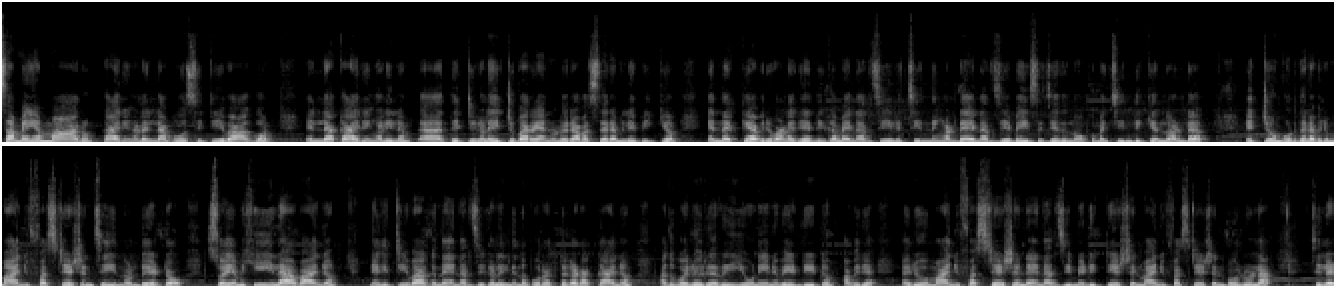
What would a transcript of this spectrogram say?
സമയം മാറും കാര്യങ്ങളെല്ലാം പോസിറ്റീവ് ആകും. എല്ലാ കാര്യങ്ങളിലും തെറ്റുകൾ ഏറ്റുപറയാനുള്ള ഒരു അവസരം ലഭിക്കും എന്നൊക്കെ അവർ വളരെയധികം എനർജിയിൽ ചി- നിങ്ങളുടെ എനർജിയെ ബേസ് ചെയ്ത് നോക്കുമ്പോൾ ചിന്തിക്കുന്നുണ്ട്. ഏറ്റവും കൂടുതൽ അവർ മാനിഫെസ്റ്റേഷൻ ചെയ്യുന്നുണ്ട് കേട്ടോ. സ്വയം ഹീലാവാനും നെഗറ്റീവ് ആകുന്ന എനർജികളിൽ നിന്ന് പുറത്ത് കടക്കാനും അതുപോലെ ഒരു റീയൂണിയന് വേണ്ടിയിട്ടും അവർ ഒരു മാനിഫെസ്റ്റേഷൻ എനർജി മെഡിറ്റേഷൻ മാനിഫെസ്റ്റേഷൻ പോലുള്ള ചില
